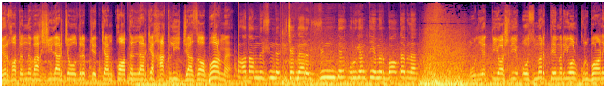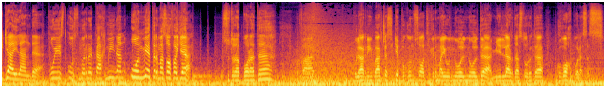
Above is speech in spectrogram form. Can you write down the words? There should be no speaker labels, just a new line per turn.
er xotinni vahshiylarcha o'ldirib ketgan qotillarga haqli jazo bormi?
Odamni shunday ichaklari shunday urgan temir bolta bilan.
17 yoshli o'smir temir yo'l qurboniga aylandi.
Poyezd o'smirni taxminan 10 metr masofaga sudrab boradi va bularning barchasiga bugun soat 20:00 da millar dasturida guvoh bo'lasiz.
